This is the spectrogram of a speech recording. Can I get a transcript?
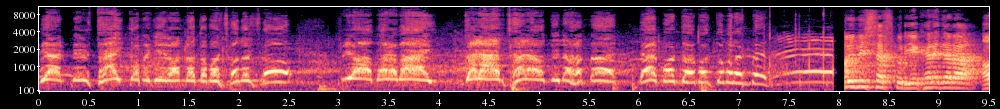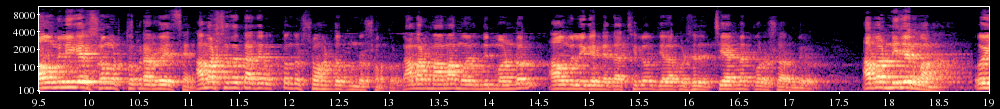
বিএনপির স্থায়ী কমিটির অন্যতম সদস্য প্রিয় বড় ভাই জনাব সালাউদ্দিন আহমেদ এই পর্যায়ে বক্তব্য রাখবেন। আমি বিশ্বাস করি, এখানে যারা আওয়ামী লীগের সমর্থকরা রয়েছেন, আমার সাথে তাদের অত্যন্ত সৌহার্দ্যপূর্ণ সম্পর্ক। আমার মামা মহিউদ্দিন মন্ডল আওয়ামী লীগের নেতা ছিল, জেলা পরিষদের চেয়ারম্যান, পৌরসভার মেয়র। আবার নিজের মামা, ওই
